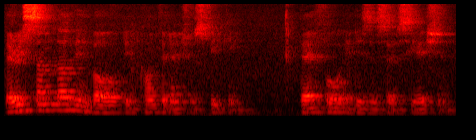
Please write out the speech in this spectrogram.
there is some love involved in confidential speaking. Therefore, it is association.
